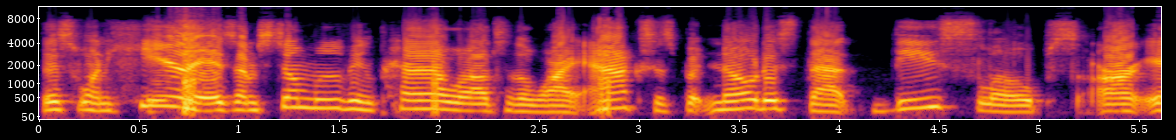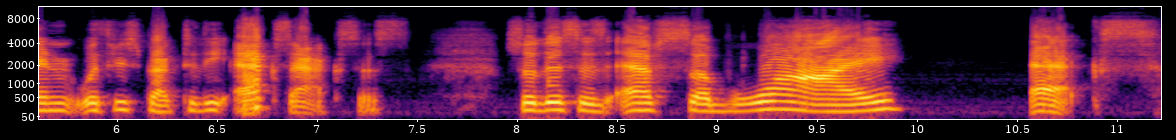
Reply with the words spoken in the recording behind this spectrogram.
this one here is I'm still moving parallel to the y-axis, but notice that these slopes are in with respect to the x-axis. So this is f sub y x.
